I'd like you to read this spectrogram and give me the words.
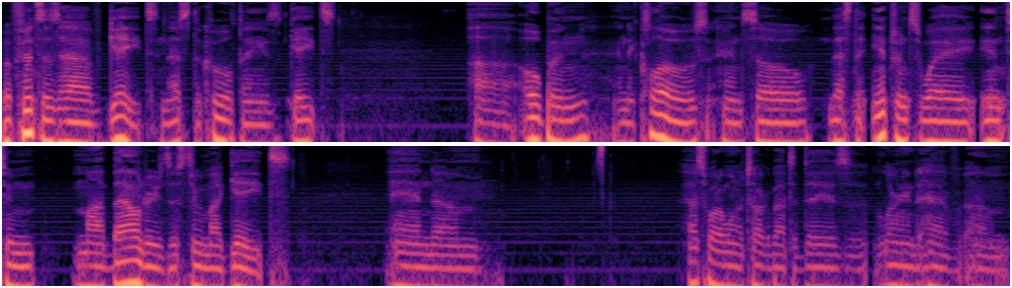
But fences have gates, and that's the cool thing is gates uh, open and they close, and so that's the entrance way into my boundaries is through my gates, and um, that's what I want to talk about today is uh, learning to have um,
